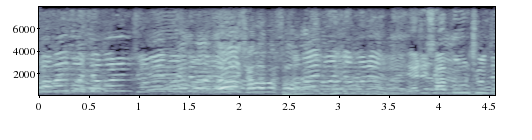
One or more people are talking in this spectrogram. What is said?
সবাই বসে পড়েন সবাই বসে। সব মুন শুনতে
